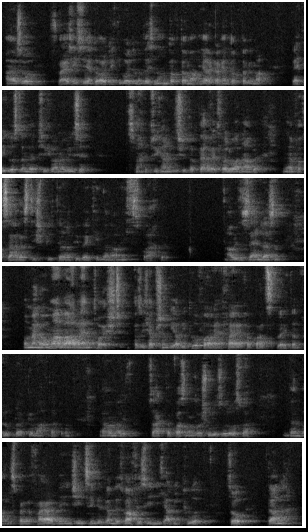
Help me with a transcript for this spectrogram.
Also, das weiß ich sehr deutlich. Die wollte immer, dass ich noch einen Doktor mache. Ich habe gar keinen Doktor gemacht, weil ich die Lust an der Psychoanalyse, dass meine psychoanalytische Doktorarbeit verloren habe und einfach sah, dass die Spieltherapie bei Kindern auch nichts brachte. Habe ich das sein lassen. Und meine Oma war da enttäuscht. Also ich habe schon die Abiturfeier verpatzt, weil ich dann Flugblatt gemacht habe und einfach mal gesagt habe, was in unserer Schule so los war. Und dann war das bei der Feier, in Jeans hingegangen, das war für sie nicht Abitur. So, dann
